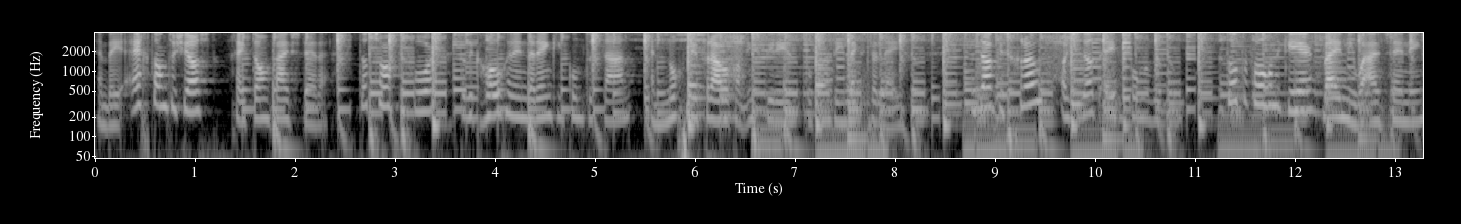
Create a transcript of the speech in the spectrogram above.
En ben je echt enthousiast? Geef dan 5 sterren. Dat zorgt ervoor dat ik hoger in de ranking kom te staan en nog meer vrouwen kan inspireren tot een relaxter leven. De dank is groot als je dat even voor me wilt doen. Tot de volgende keer bij een nieuwe uitzending.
